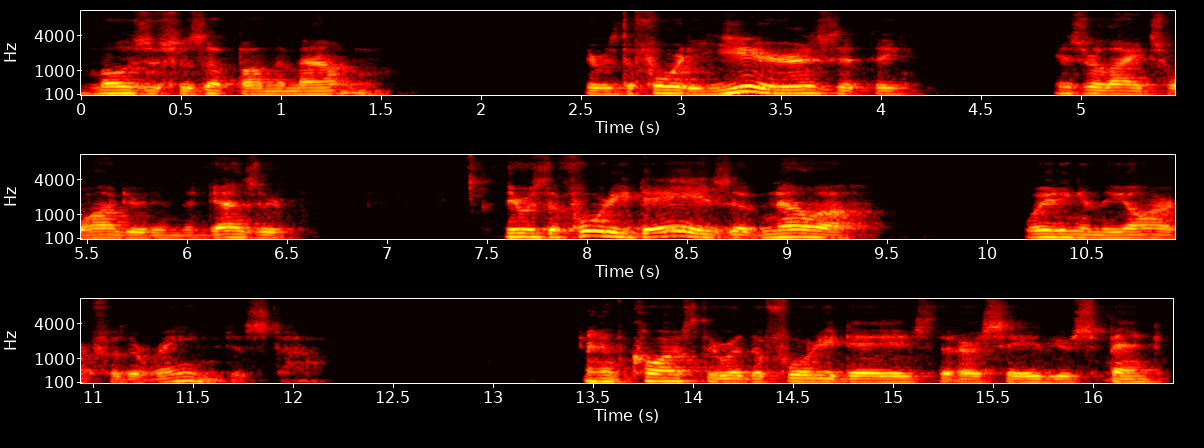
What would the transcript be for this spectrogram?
Moses was up on the mountain. There was the 40 years that the Israelites wandered in the desert. There was the 40 days of Noah waiting in the ark for the rain to stop. And of course, there were the 40 days that our Savior spent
